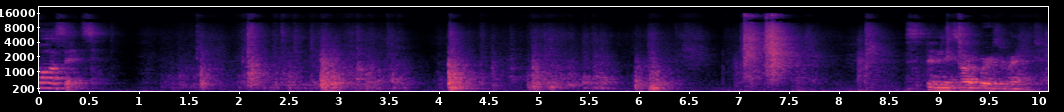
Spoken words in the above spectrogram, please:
Faucets. Spin these hardwares around.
